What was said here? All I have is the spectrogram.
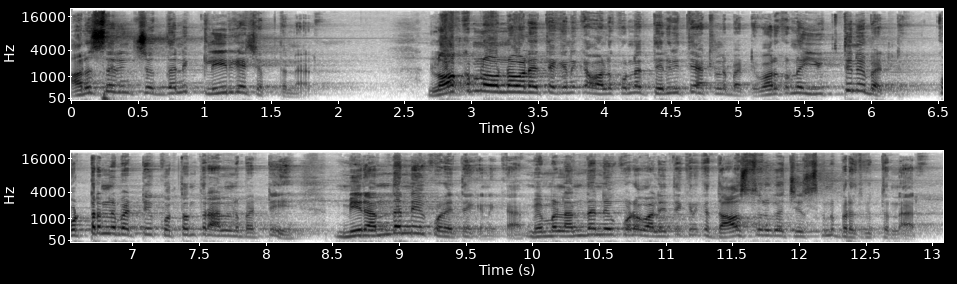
అనుసరించొద్దని క్లియర్గా చెప్తున్నారు. లోకంలో ఉన్న వాళ్ళైతే కనుక వాళ్ళకున్న తెలివితేటలు బట్టి వాళ్ళకున్న యుక్తిని బట్టి కుట్రను బట్టి కుతంత్రాలను బట్టి మీరందరినీ కూడా అయితే కనుక మిమ్మల్ని అందరినీ కూడా వాళ్ళైతే కనుక దాస్తులుగా చేసుకుని బ్రతుకుతున్నారు.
